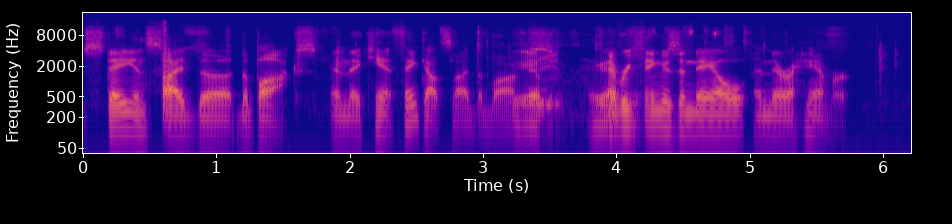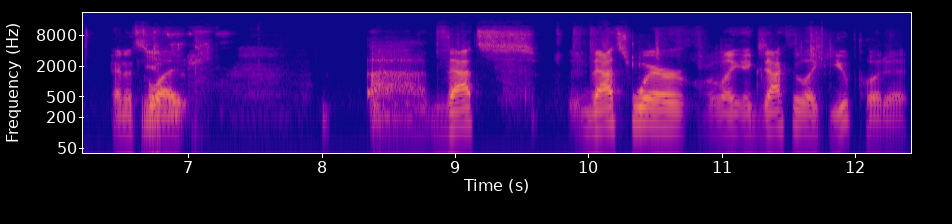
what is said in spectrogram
stay inside the the box, and they can't think outside the box. Yep, yep. Everything is a nail, and they're a hammer, and it's Yep. like uh, that's that's where like exactly like you put it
